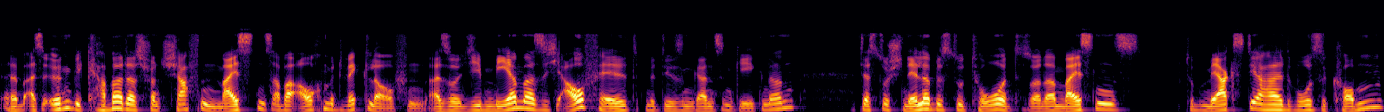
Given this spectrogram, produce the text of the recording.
Ähm, also irgendwie kann man das schon schaffen, meistens aber auch mit Weglaufen. Also je mehr man sich aufhält mit diesen ganzen Gegnern, desto schneller bist du tot, sondern meistens, du merkst dir halt, wo sie kommen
